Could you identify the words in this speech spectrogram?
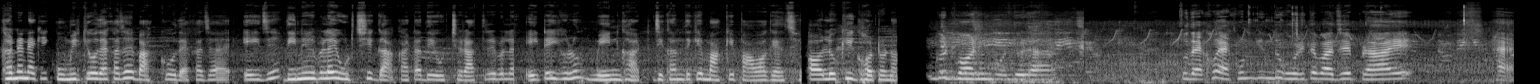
এখানে নাকি কুমিরকেও দেখা যায়, বাঘকেও দেখা যায়। এই যে দিনের বেলায় উঠছি, গা কাটা দিয়ে উঠছে, রাত্রের বেলা এইটাই হলো মেইন ঘাট, যেখান থেকে মাকে পাওয়া গেছে। অলৌকিক ঘটনা। গুড মর্নিং বন্ধুরা। তো দেখো, এখন কিন্তু ঘড়িতে বাজে প্রায় হ্যাঁ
